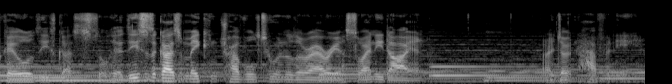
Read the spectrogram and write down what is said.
Okay, all of these guys are still here. These are the guys are making travel to another area, so I need iron. I don't have any.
